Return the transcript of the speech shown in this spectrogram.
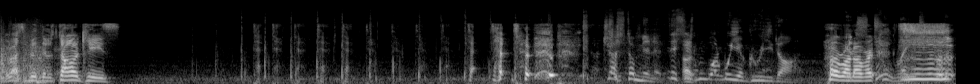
It must have been those donkeys. Tap tap tap tap tap tap tap tap tap tap tap. Just a minute. This isn't what we agreed on. Run over. Too late.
